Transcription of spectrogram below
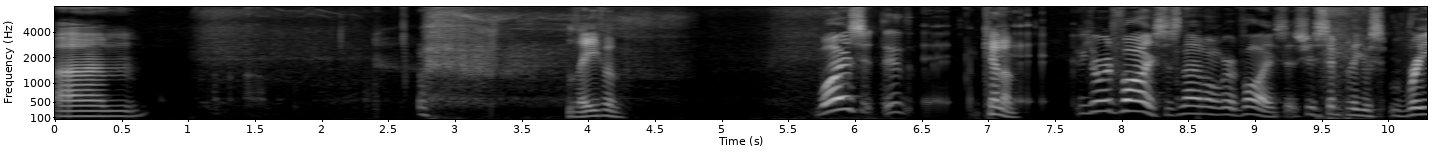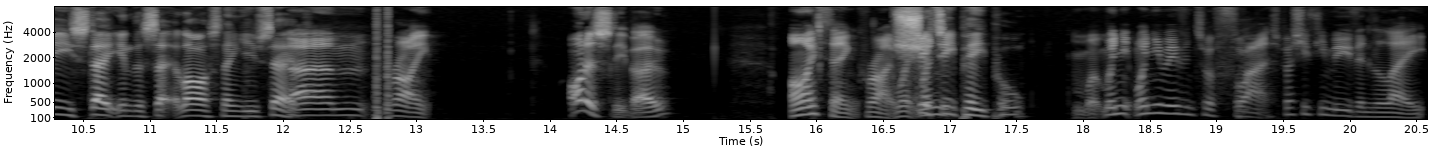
Um, leave him, Why is it? kill him. Your advice is no longer advice. It's just simply restating the last thing you said. Um, right. Honestly, though, I think right. When, when shitty you- people. When you when you move into a flat, especially if you move in late,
